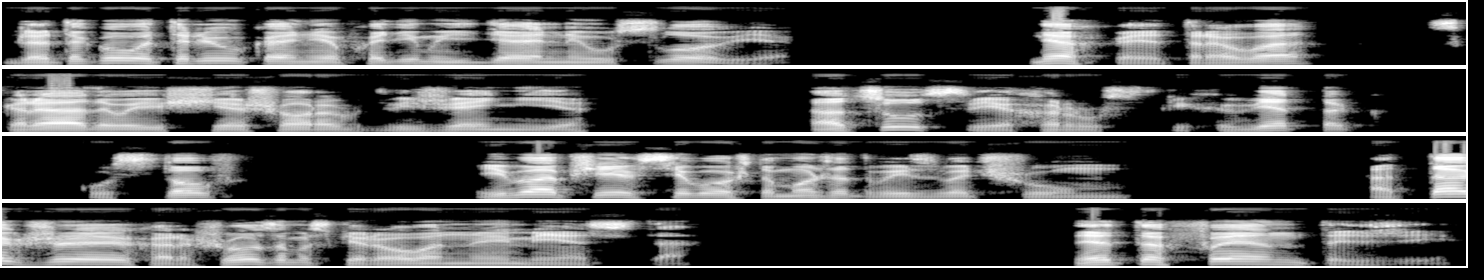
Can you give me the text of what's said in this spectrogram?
Для такого трюка необходимы идеальные условия мягкая трава, скрадывающая шорох движения, отсутствие хрустких веток, кустов и вообще всего, что может вызвать шум, а также хорошо замаскированное место. Это фэнтези.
